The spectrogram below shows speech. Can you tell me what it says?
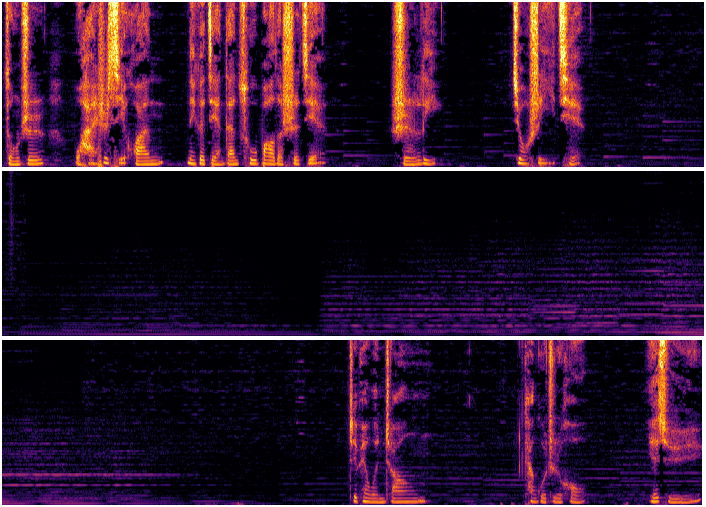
总之，我还是喜欢那个简单粗暴的世界，实力就是一切。这篇文章看过之后，也许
